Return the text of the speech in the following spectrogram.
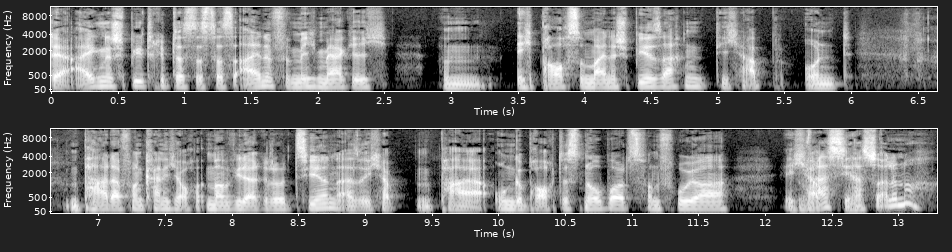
der eigene Spieltrieb, das ist das eine. Für mich merke ich, ähm, ich brauche so meine Spielsachen, die ich habe und ein paar davon kann ich auch immer wieder reduzieren. Also ich habe ein paar ungebrauchte Snowboards von früher. Ich Was? Die hast du alle noch?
